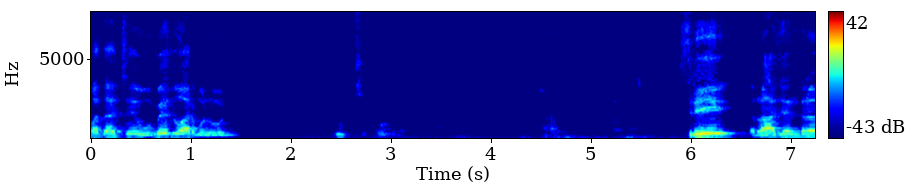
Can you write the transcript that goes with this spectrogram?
पदाचे उमेदवार म्हणून श्री राजेंद्र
